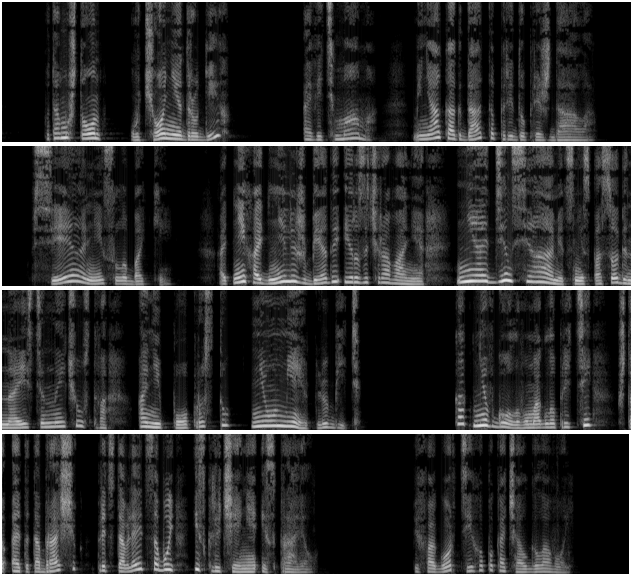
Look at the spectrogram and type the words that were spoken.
Потому что он ученее других? А ведь мама меня когда-то предупреждала. Все они слабаки. От них одни лишь беды и разочарования. Ни один сиамец не способен на истинные чувства. Они попросту не умеют любить. Как мне в голову могло прийти, что этот образчик представляет собой исключение из правил? Пифагор тихо покачал головой.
